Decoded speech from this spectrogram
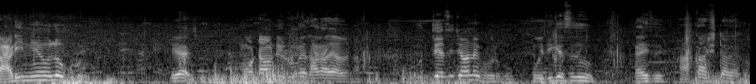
গাড়ি নিয়ে হলেও ঘুরবো ঠিক আছে? মোটামুটি রুমে থাকা যাবে না। ঘুরতে এসেছি মানে ঘুরবো। ওইদিকে শুধু আকাশটা দেখো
